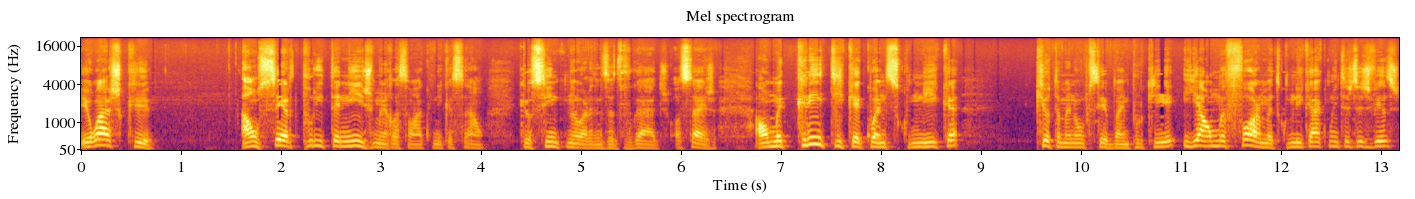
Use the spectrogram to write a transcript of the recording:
Eu acho que há um certo puritanismo em relação à comunicação que eu sinto na Ordem dos Advogados, ou seja, há uma crítica quando se comunica que eu também não percebo bem porquê, e há uma forma de comunicar que muitas das vezes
